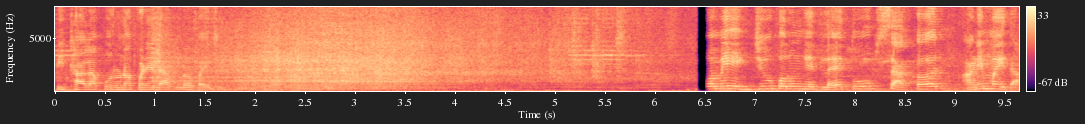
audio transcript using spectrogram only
पिठाला पूर्णपणे लागलं पाहिजे. व मी एकजीव करून घेतलं आहे तूप साखर आणि मैदा.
